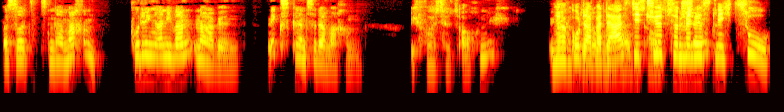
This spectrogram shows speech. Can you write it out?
Was sollst du denn da machen? Pudding an die Wand nageln. Nix kannst du da machen. Ich weiß jetzt auch nicht. Ja gut, aber da ist die Tür zumindest nicht zu.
